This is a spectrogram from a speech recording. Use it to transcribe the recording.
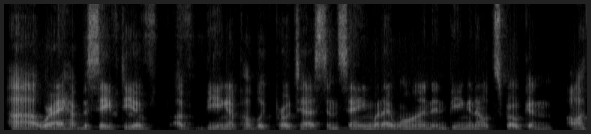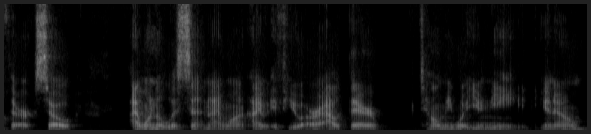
uh, where I have the safety of of being at public protests and saying what I want and being an outspoken author. So I want to listen. I want, I, if you are out there, tell me what you need, you know?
